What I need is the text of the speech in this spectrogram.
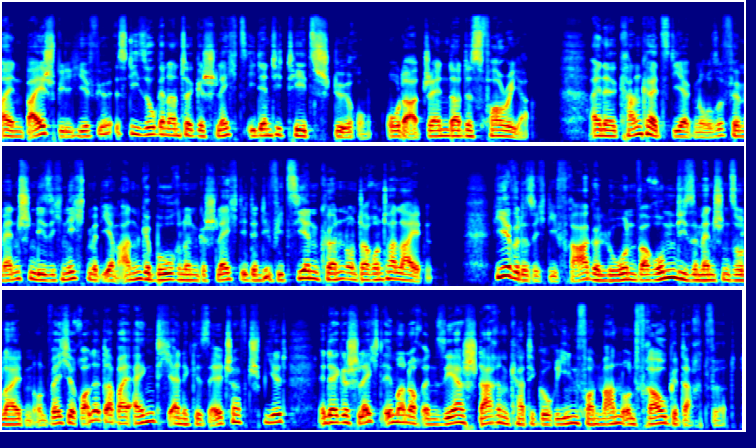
Ein Beispiel hierfür ist die sogenannte Geschlechtsidentitätsstörung oder Gender Dysphoria. Eine Krankheitsdiagnose für Menschen, die sich nicht mit ihrem angeborenen Geschlecht identifizieren können und darunter leiden. Hier würde sich die Frage lohnen, warum diese Menschen so leiden und welche Rolle dabei eigentlich eine Gesellschaft spielt, in der Geschlecht immer noch in sehr starren Kategorien von Mann und Frau gedacht wird.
